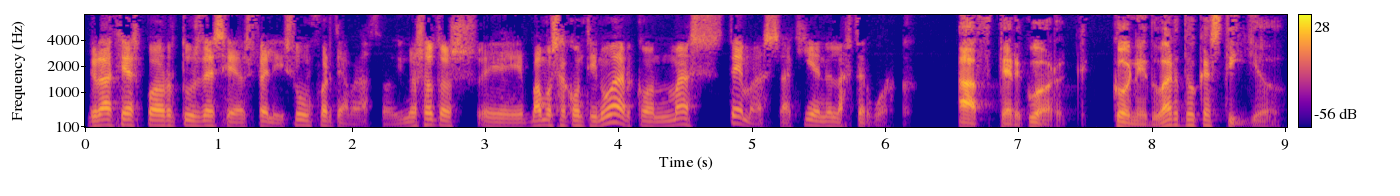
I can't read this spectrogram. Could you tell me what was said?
Gracias por tus deseos, Félix. Un fuerte abrazo. Y nosotros eh, vamos a continuar con más temas aquí en el Afterwork. Afterwork con Eduardo Castillo.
